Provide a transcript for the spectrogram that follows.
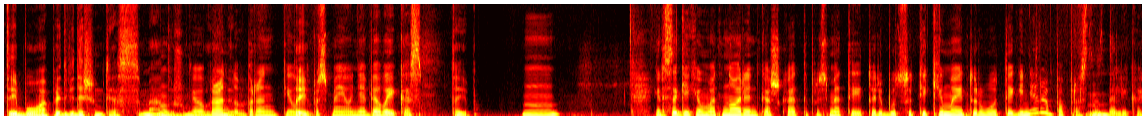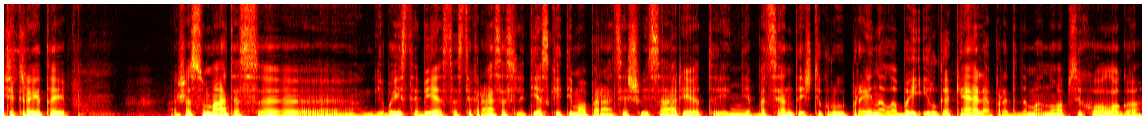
Tai buvo apie 20 metų hmm, žmogus. Jau brand, brand jau, taip. prasme, jau nebe vaikas. Taip. Mm. Ir sakykime, vat, norint kažką, ta prasme, tai turi būti sutikimai, turbūt, taigi nėra paprastas mm, dalykas. Tikrai taip. Aš esu matęs e, gyvai stebėjęs tas tikrasias lyties keitimo operacijas Šveicarijoje, tai tie pacientai iš tikrųjų praeina labai ilgą kelią, pradedama nuo psichologo,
